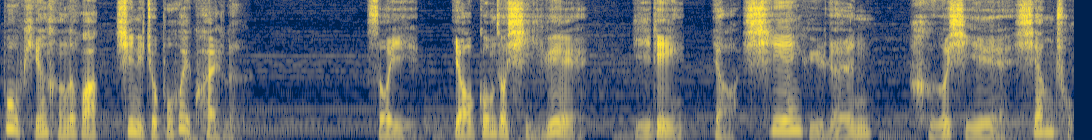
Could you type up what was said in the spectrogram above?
不平衡的话，心里就不会快乐。所以要工作喜悦，一定要先与人和谐相处。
